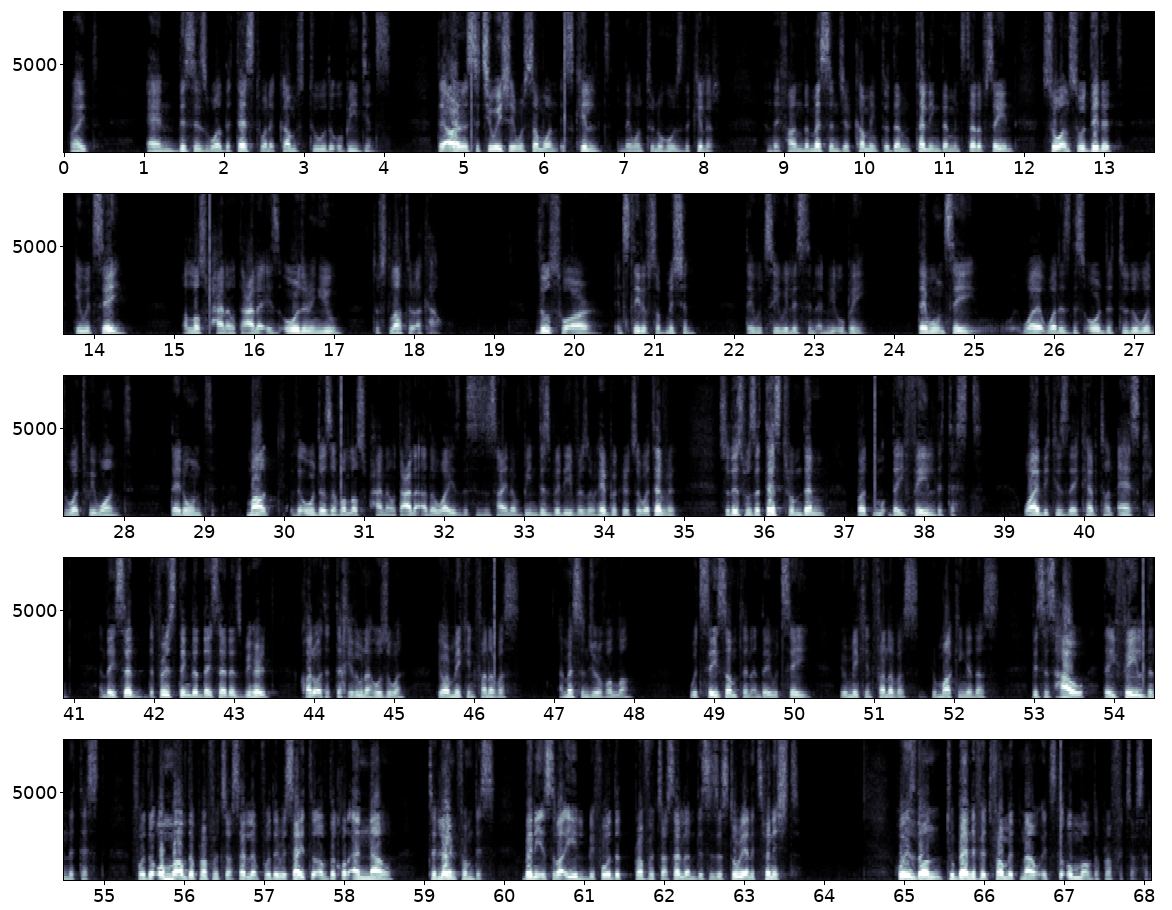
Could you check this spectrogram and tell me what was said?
Right? And this is what the test when it comes to the obedience. They are in a situation where someone is killed, and they want to know who is the killer. And they found the messenger coming to them, telling them, instead of saying, so and so did it, he would say, Allah subhanahu wa ta'ala is ordering you to slaughter a cow. Those who are in state of submission, they would say, We listen and we obey. They won't say, What is this order to do with what we want? They don't mark the orders of Allah subhanahu wa ta'ala, otherwise, this is a sign of being disbelievers or hypocrites or whatever. So, this was a test from them, but they failed the test. Why? Because they kept on asking. And they said, the first thing that they said, as we heard, قالوا أتتخذون هزوا You are making fun of us. A messenger of Allah would say something and they would say, You're making fun of us, you're mocking at us. This is how they failed in the test. For the Ummah of the Prophet, ﷺ, for the reciter of the Quran now, to learn from this. Bani Israel, before the Prophet, ﷺ, this is a story and it's finished. Who is the one to benefit from it now? It's the Ummah of the Prophet. ﷺ.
